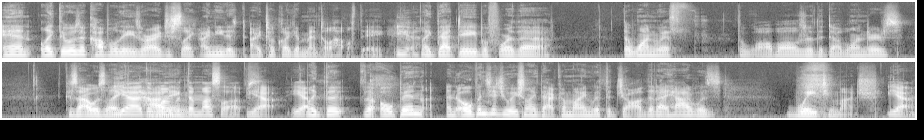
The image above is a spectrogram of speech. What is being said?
and like there was a couple days where I just like I needed. I took like a mental health day, yeah. like that day before the, the one with, the wall balls or the double unders, because I was like yeah, the one with the muscle ups. yeah yeah, like the the open an open situation like that combined with the job that I had was way too much. yeah.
